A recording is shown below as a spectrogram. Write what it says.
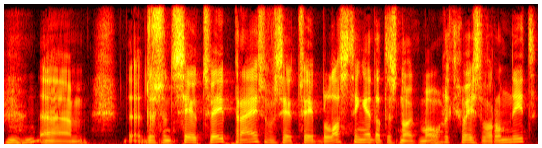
Mm um, dus een CO2-prijs of een CO2-belasting, dat is nooit mogelijk geweest. Waarom niet?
